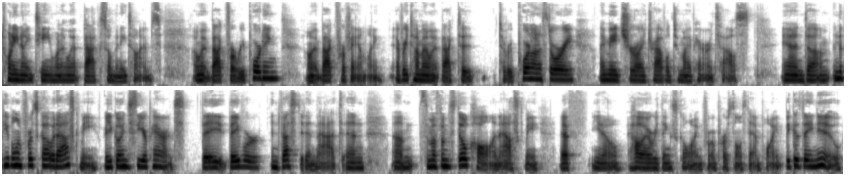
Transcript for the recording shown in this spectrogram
2019, when I went back so many times. I went back for reporting, I went back for family. Every time I went back to to report on a story, I made sure I traveled to my parents' house. And um, and the people in Fort Scott would ask me, "Are you going to see your parents?" They they were invested in that, and um, some of them still call and ask me if you know how everything's going from a personal standpoint because they knew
